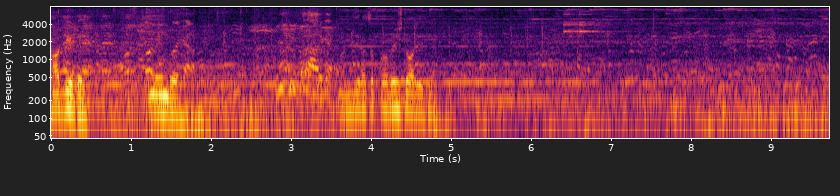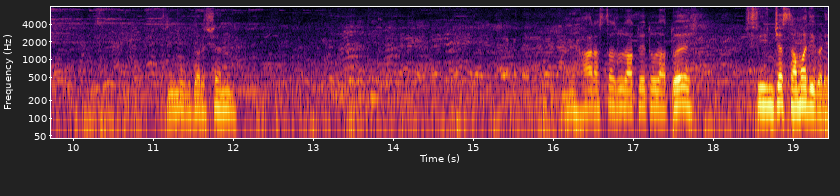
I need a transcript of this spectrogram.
हा गेट आहे. मेन डोर मंदिराचं प्रवेशद्वार इथे. श्रीमुख दर्शन. आणि हा रस्ता जो जातोय तो जातोय श्रींच्या समाधीकडे.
